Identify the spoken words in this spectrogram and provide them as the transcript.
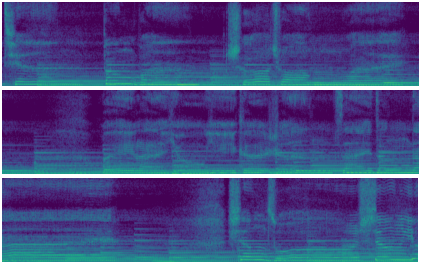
天傍晚，车窗外，未来有一个人在等待。向左，向右，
